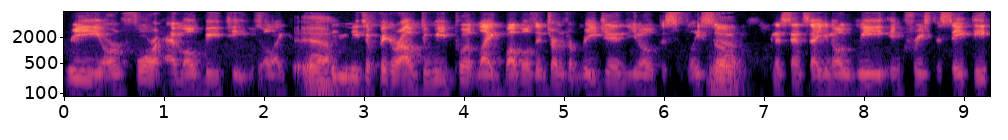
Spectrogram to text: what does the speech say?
three or four MLB teams. So like yeah, we need to figure out do we put like bubbles in terms of region, you know, displace them Yeah. in the sense that you know we increase the safety.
